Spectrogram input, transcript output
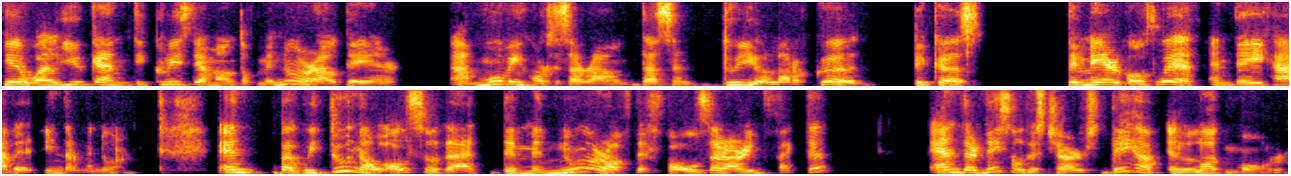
you know, while you can decrease the amount of manure out there, uh, moving horses around doesn't do you a lot of good because the mare goes with and they have it in their manure. And but we do know also that the manure of the foals that are infected and their nasal discharge, they have a lot more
